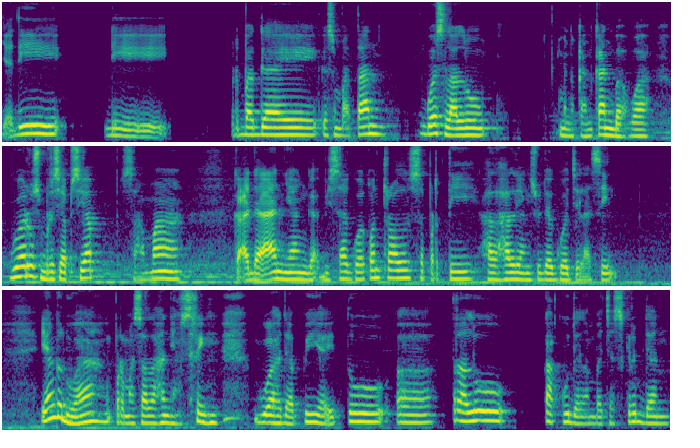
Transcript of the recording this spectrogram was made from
Jadi di berbagai kesempatan gue selalu menekankan bahwa gue harus bersiap-siap sama keadaan yang gak bisa gue kontrol seperti hal-hal yang sudah gue jelasin. Yang kedua, permasalahan yang sering gue hadapi yaitu uh, terlalu kaku dalam baca skrip dan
